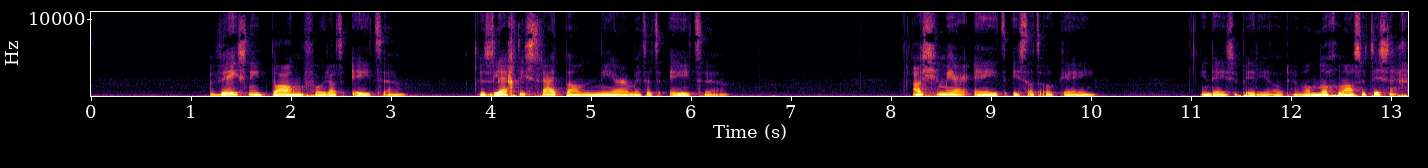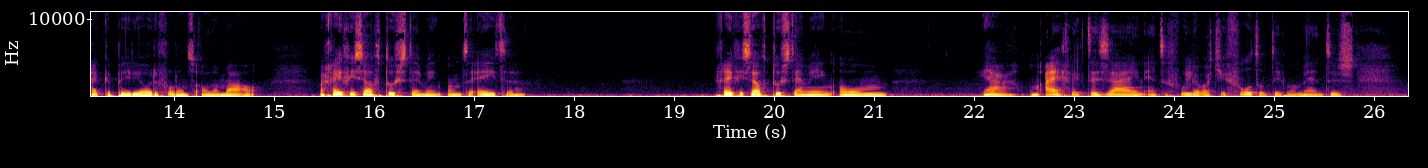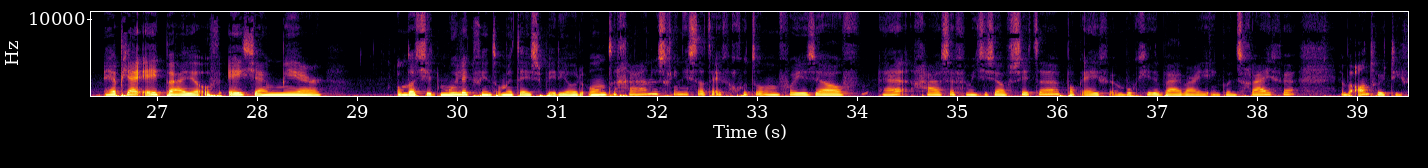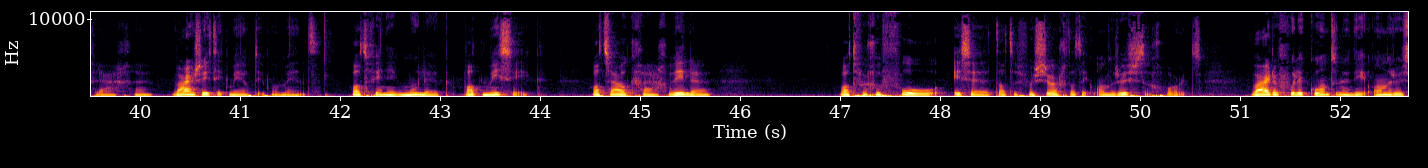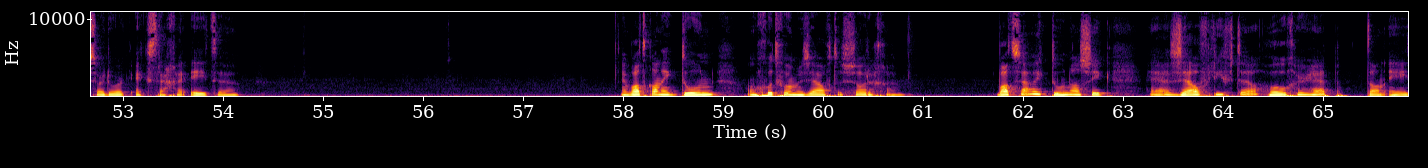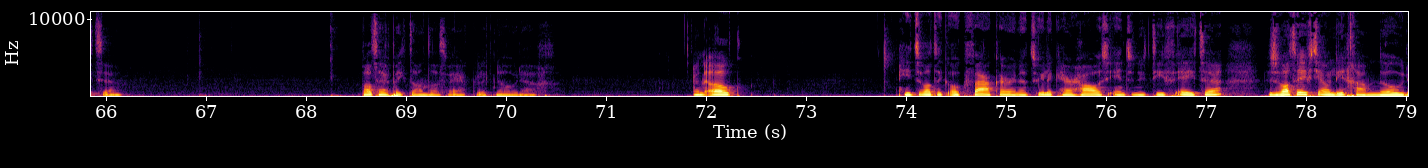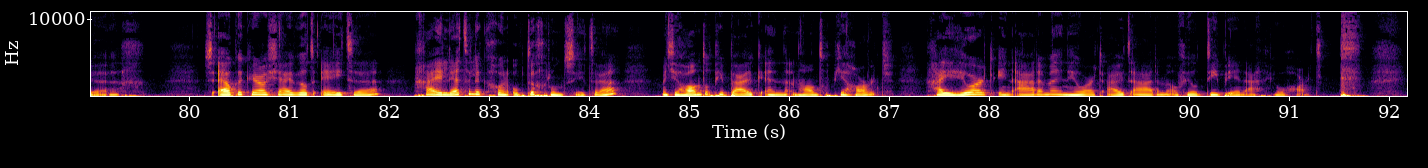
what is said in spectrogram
wees niet bang voor dat eten. Dus leg die strijdbal neer met het eten. Als je meer eet, is dat oké in deze periode. Want nogmaals, het is een gekke periode voor ons allemaal. Maar geef jezelf toestemming om te eten. Geef jezelf toestemming om, ja, om eigenlijk te zijn en te voelen wat je voelt op dit moment. Dus heb jij eetbuien of eet jij meer omdat je het moeilijk vindt om met deze periode om te gaan. Misschien is dat even goed om voor jezelf. Ga eens even met jezelf zitten. Pak even een boekje erbij waar je in kunt schrijven. En beantwoord die vragen. Waar zit ik mee op dit moment? Wat vind ik moeilijk? Wat mis ik? Wat zou ik graag willen? Wat voor gevoel is het dat ervoor zorgt dat ik onrustig word? Waardoor voel ik continu die onrust waardoor ik extra ga eten? En wat kan ik doen om goed voor mezelf te zorgen? Wat zou ik doen als ik hè, zelfliefde hoger heb dan eten? Wat heb ik dan daadwerkelijk nodig? En ook iets wat ik ook vaker natuurlijk herhaal is intuïtief eten. Dus wat heeft jouw lichaam nodig? Dus elke keer als jij wilt eten, ga je letterlijk gewoon op de grond zitten. Met je hand op je buik en een hand op je hart ga je heel hard inademen en heel hard uitademen. Of heel diep inademen. Heel hard.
